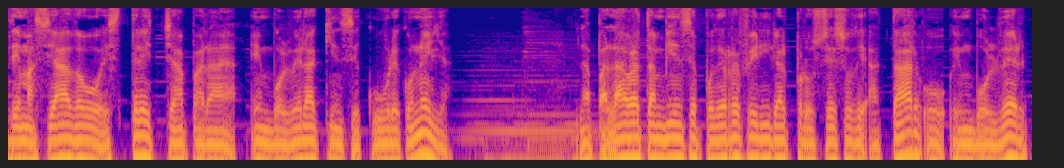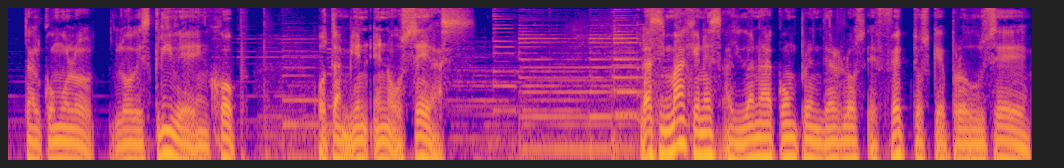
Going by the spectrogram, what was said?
demasiado estrecha para envolver a quien se cubre con ella. La palabra también se puede referir al proceso de atar o envolver, tal como lo, lo describe en Job o también en Oseas. Las imágenes ayudan a comprender los efectos que produce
